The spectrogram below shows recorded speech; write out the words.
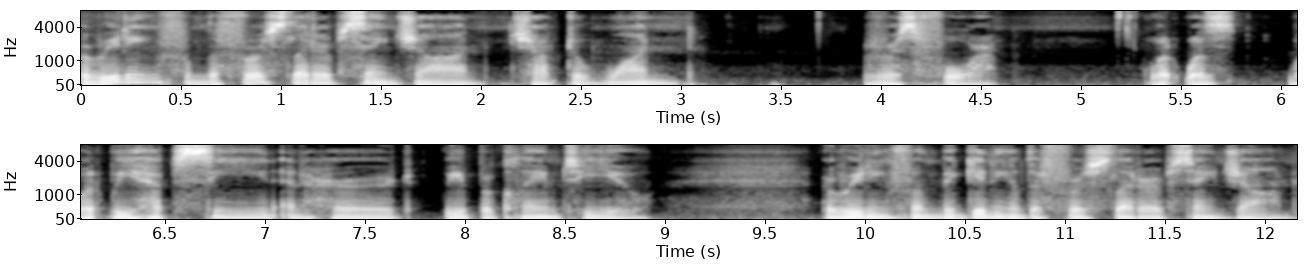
A reading from the first letter of St. John, chapter 1, verse 4. What was what we have seen and heard, we proclaim to you. A reading from the beginning of the first letter of St. John.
